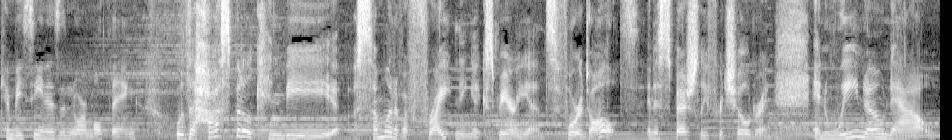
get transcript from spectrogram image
can be seen as a normal thing. Well, the hospital can be somewhat of a frightening experience for adults and especially for children. And we know now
